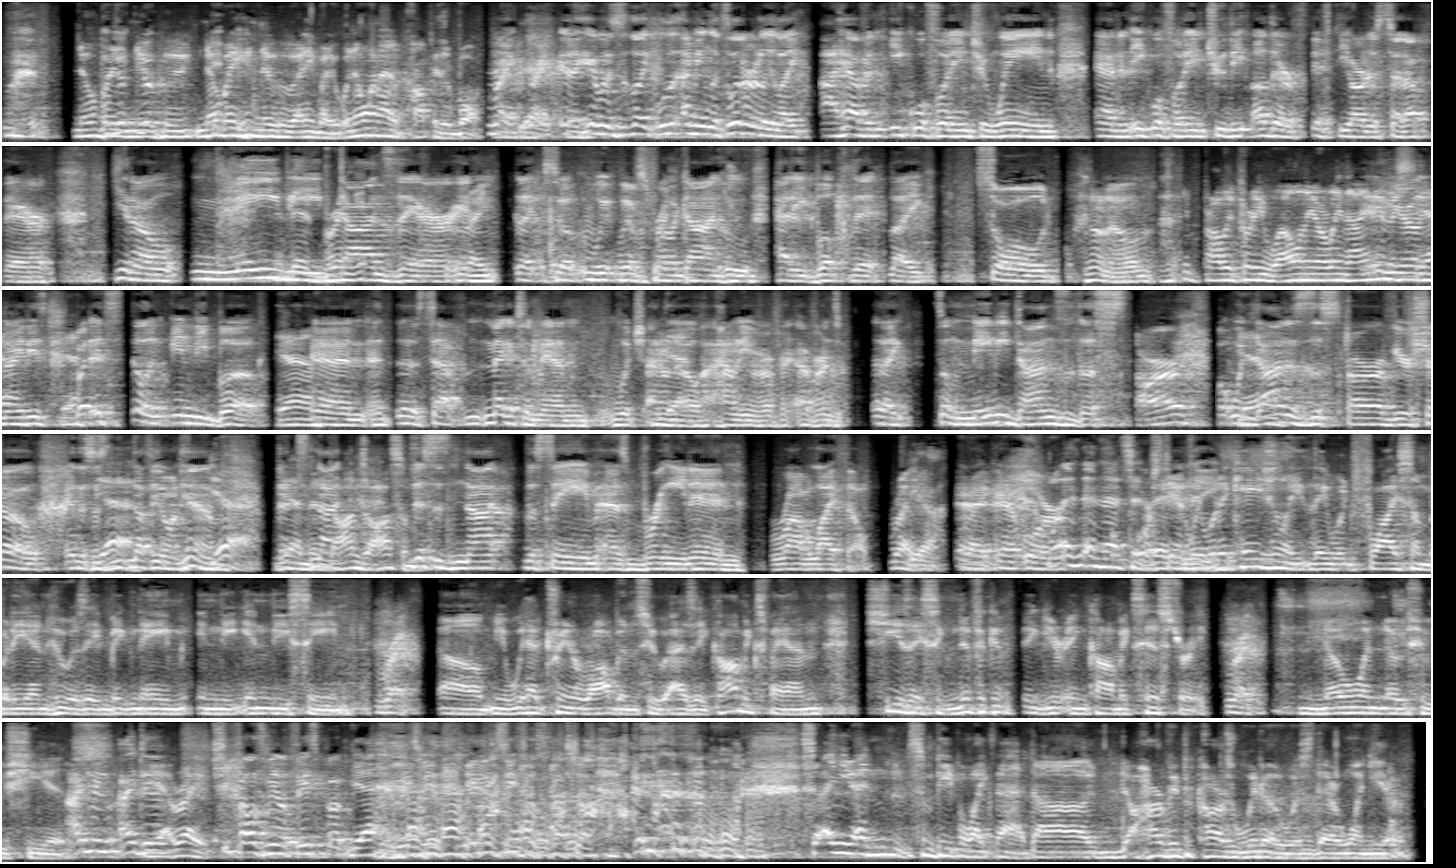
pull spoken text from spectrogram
Nobody No, knew no, who. Nobody knew who anybody. No one had a copy of their book. Right, right. Like, it was like I mean, it's literally like I have an equal footing to Wayne and an equal footing to the other fifty artists set up there. You know, maybe Then it- Don's there, and Right. like so we, we have a friend Don who had a book that like sold I don't know Probably pretty well in the early nineties. in the early yeah. nineties, Yeah. but it's still an indie book. Yeah. and, and uh, Sap- Megaton Man, which I don't Yeah. know how many of our fr- our friends like. So maybe Don's the star, but when Yeah. Don is the star of your show, and this is Yeah. nothing on him, Yeah. that's Yeah, not Don's awesome. This is not the same as bringing in Rob Liefeld, right. Yeah. right? Or Well, and, and that's it. They, they would occasionally they would fly somebody in who is a big name in the indie scene. right. Um, you know, we had Trina Robbins, who, as a comics fan, she is a significant figure in comics history. Right. No one knows who she is. I do. I do. Yeah, right. She follows me on Facebook. Yeah. It makes me, it makes me feel special. So, and, you, and some people like that. Uh, Harvey Pekar's widow was there one year.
